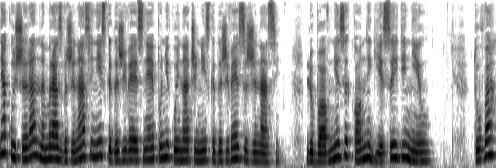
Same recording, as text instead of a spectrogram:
Някой шаран намразва жена си, не иска да живее с нея, по никой начин не иска да живее с жена си. Любовният закон не ги е съединил. Това,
